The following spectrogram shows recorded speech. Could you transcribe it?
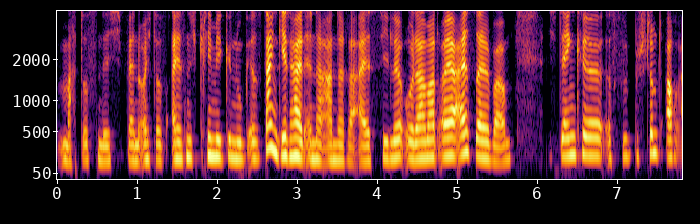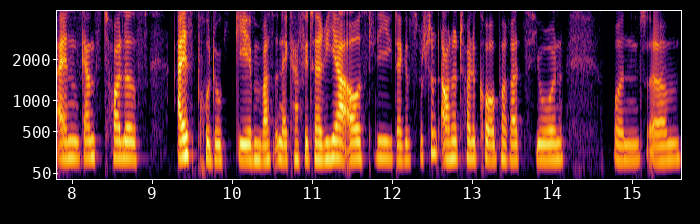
macht das nicht. Wenn euch das Eis nicht cremig genug ist, dann geht halt in eine andere Eisdiele oder macht euer Eis selber. Ich denke, es wird bestimmt auch ein ganz tolles Eisprodukt geben, was in der Cafeteria ausliegt. Da gibt es bestimmt auch eine tolle Kooperation. Und ähm,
